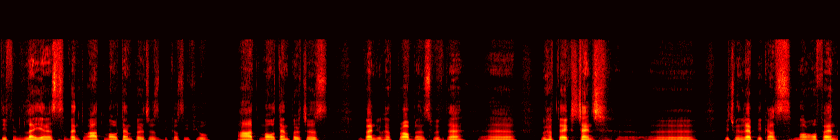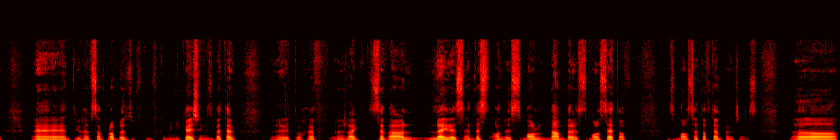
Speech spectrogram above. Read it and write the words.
different layers than to add more temperatures because if you add more temperatures, then you have problems with the, you have to exchange between replicas more often and you have some problems with, with communication. It's better uh, to have uh, like several layers and on a small number, small set of small set of temperatures. Uh,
